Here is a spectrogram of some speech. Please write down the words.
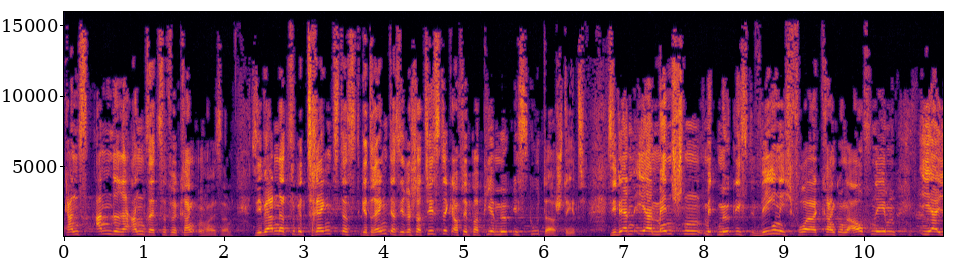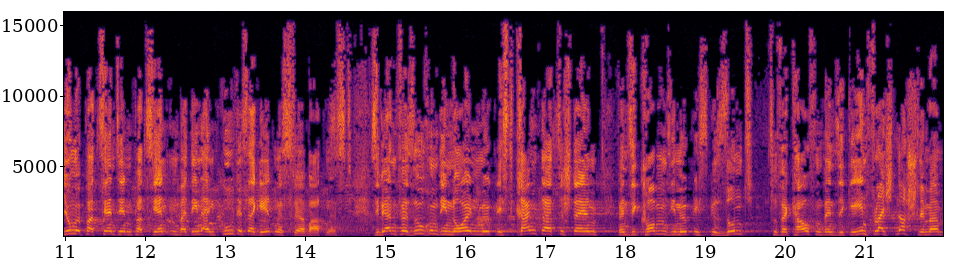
ganz andere Ansätze für Krankenhäuser. Sie werden dazu gedrängt, dass, gedrängt, dass ihre Statistik auf dem Papier möglichst gut dasteht. Sie werden eher Menschen mit möglichst wenig Vorerkrankungen aufnehmen, eher junge Patientinnen und Patienten, bei denen ein gutes Ergebnis zu erwarten ist. Sie werden versuchen, die Neuen möglichst krank darzustellen. Wenn sie kommen, sie möglichst gesund zu verkaufen, wenn sie gehen. Vielleicht noch schlimmer.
